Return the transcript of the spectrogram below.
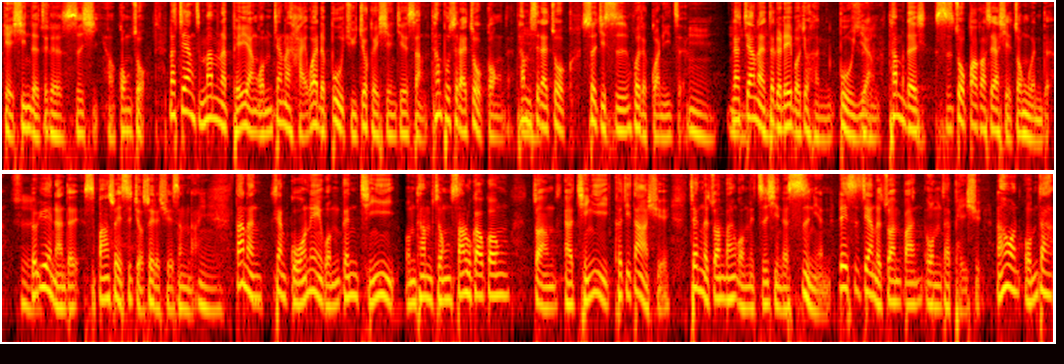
给新的这个实习和工作。那这样子慢慢的培养，我们将来海外的布局就可以衔接上。他们不是来做工的，他们是来做设计师或者管理者。嗯。那将来这个 label 就很不一样了。他们的实作报告是要写中文的，是都越南的十八岁、十九岁的学生来。当然，像国内我们跟勤益，我们他们从沙鹿高工转呃勤益科技大学这样的专班，我们执行了四年，类似这样的专班我们在培训。然后我们在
